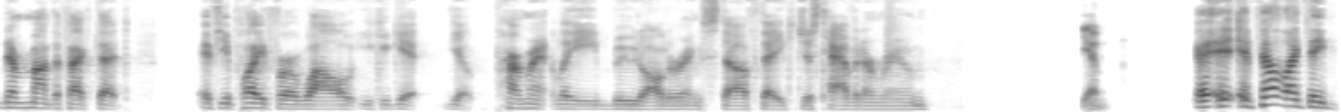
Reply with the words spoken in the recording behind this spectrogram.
never mind the fact that if you played for a while, you could get you know permanently mood altering stuff that you could just have in a room. Yep. It, it- it felt like they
